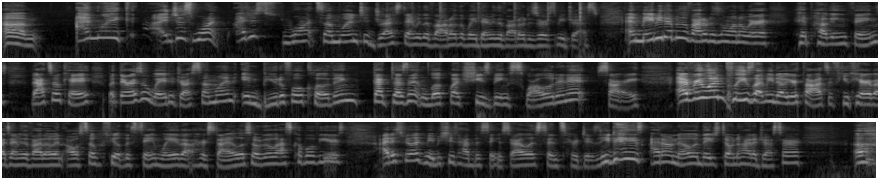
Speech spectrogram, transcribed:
Um I'm like I just want I just want someone to dress Demi Lovato the way Demi Lovato deserves to be dressed. And maybe Demi Lovato doesn't want to wear hip hugging things. That's okay, but there is a way to dress someone in beautiful clothing that doesn't look like she's being swallowed in it. Sorry. Everyone, please let me know your thoughts if you care about Demi Lovato and also feel the same way about her stylist over the last couple of years. I just feel like maybe she's had the same stylist since her Disney days. I don't know, and they just don't know how to dress her. Ugh,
